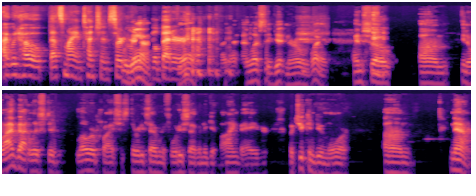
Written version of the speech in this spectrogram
i would hope. That's my intention certainly yeah, feel better. Un- Unless they get in their own way. And so, um, you know, I've got listed lower prices, 37 to 47 to get buying behavior, but you can do more. Um, now,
